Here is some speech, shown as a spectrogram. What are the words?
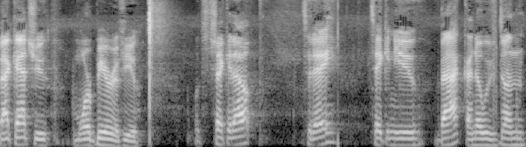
back at you. More beer review. Let's check it out. Today, taking you back. I know we've done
